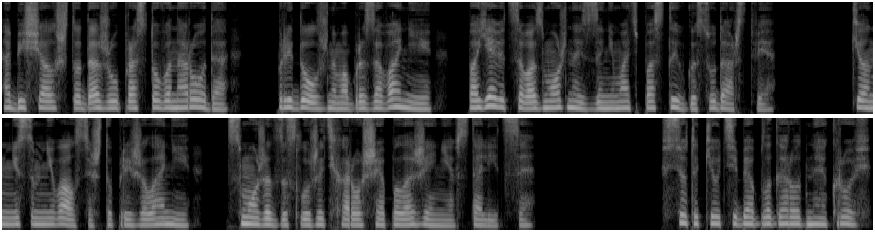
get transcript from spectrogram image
обещал, что даже у простого народа при должном образовании появится возможность занимать посты в государстве. Кён не сомневался, что при желании сможет заслужить хорошее положение в столице. все таки у тебя благородная кровь»,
